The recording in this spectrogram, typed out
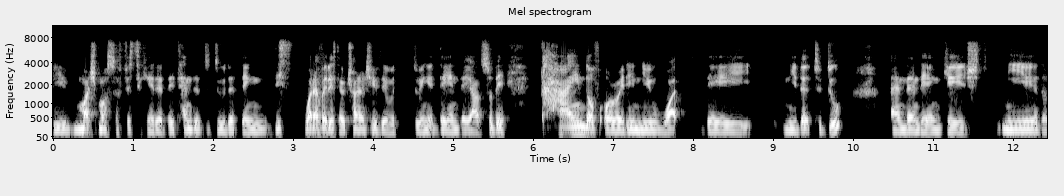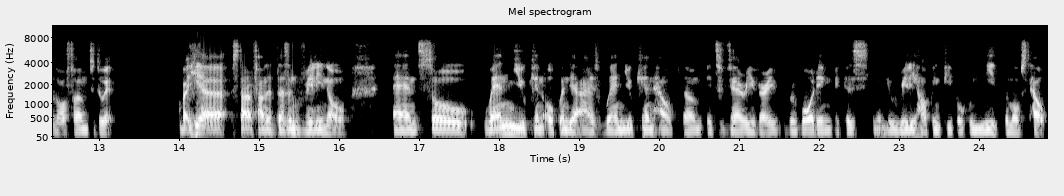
be much more sophisticated. They tended to do the thing, this whatever it is they were trying to achieve, they were doing it day in day out. So they kind of already knew what they needed to do, and then they engaged me, the law firm, to do it. But here, startup founder doesn't really know. And so when you can open their eyes, when you can help them, it's very, very rewarding because you know, you're really helping people who need the most help.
